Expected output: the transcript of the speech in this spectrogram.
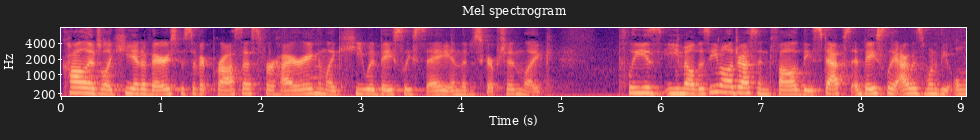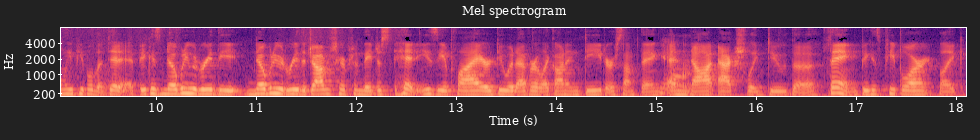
college, like he had a very specific process for hiring, and like he would basically say in the description, like, please email this email address and follow these steps. And basically, I was one of the only people that did it because nobody would read the nobody would read the job description. They just hit easy apply or do whatever, like on Indeed or something, Yeah. and not actually do the thing because people aren't like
